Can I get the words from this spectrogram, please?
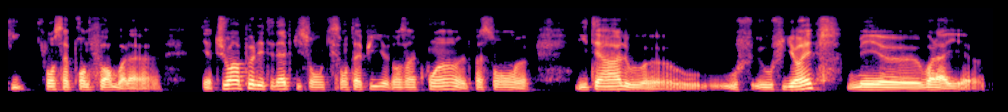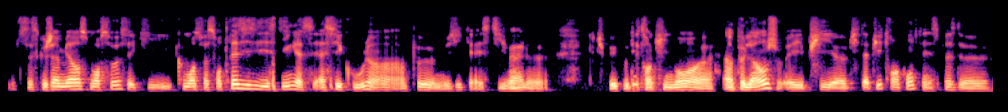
qui, qui, commence à prendre forme. Voilà, il y a toujours un peu les ténèbres qui sont, qui sont tapis dans un coin de façon littérale ou, euh, ou, ou, figurée. Mais euh, voilà, c'est ce que j'aime bien dans ce morceau, c'est qu'il commence de façon très easy listening, assez, assez cool, hein, un peu musique estivale euh, que tu peux écouter tranquillement, un peu linge. Et puis petit à petit, tu te rends compte, il y a une espèce de,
